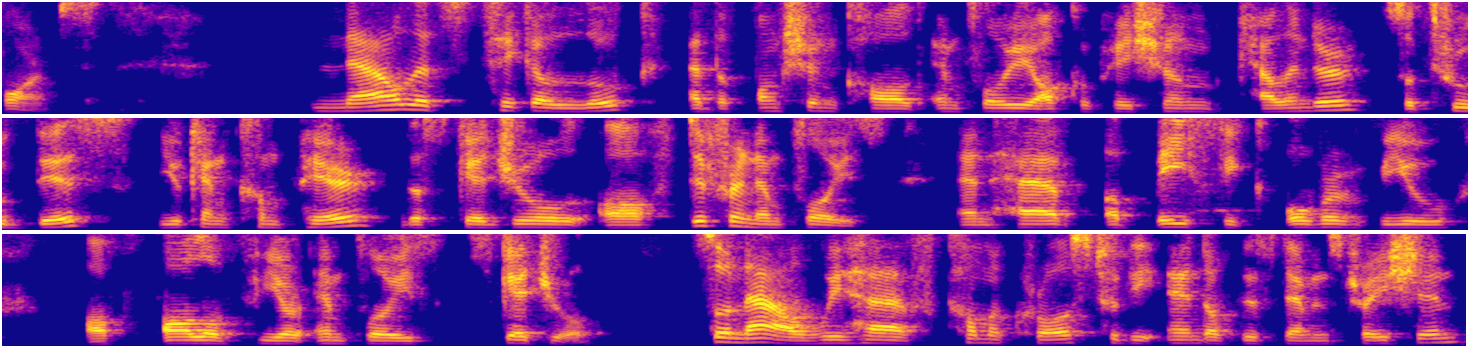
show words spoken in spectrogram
forms. Now let's take a look at the function called employee occupation calendar. So through this, you can compare the schedule of different employees and have a basic overview of all of your employees schedule. So now we have come across to the end of this demonstration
